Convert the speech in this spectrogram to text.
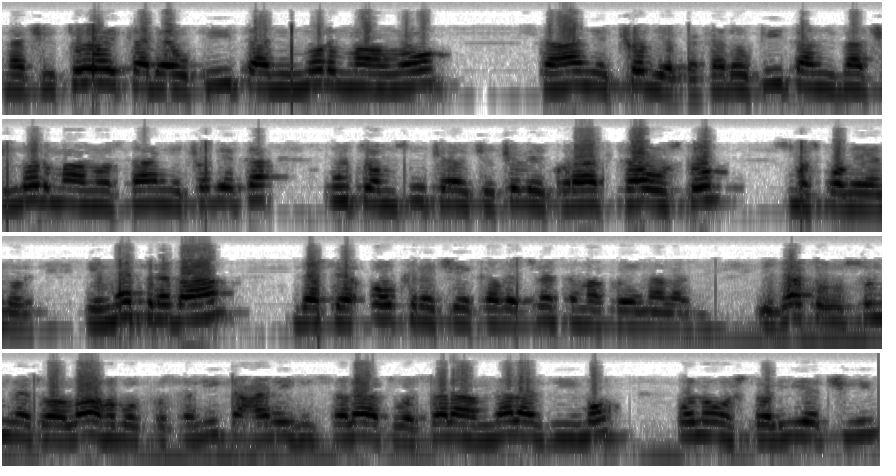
Znači to je kada je u pitanju normalno stanje čovjeka. Kada je u pitanju znači normalno stanje čovjeka, u tom slučaju će čovjek raditi kao što smo spomenuli. I ne treba da se okreće ka vesvesama koje nalazi. I zato u sunnetu Allahovog poslanika alaihi salatu wasalam nalazimo ono što liječi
